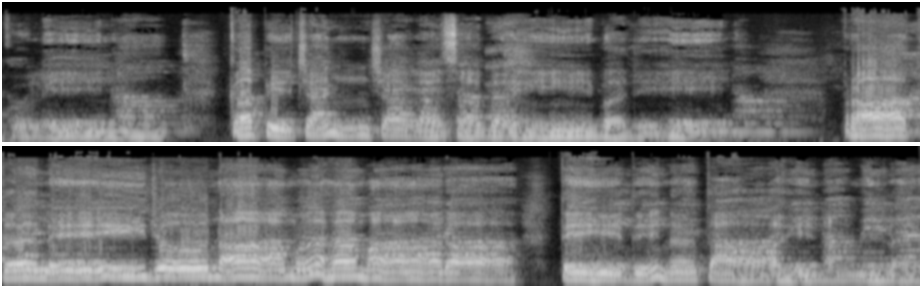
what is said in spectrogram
कुलीना, कपि चंचल सब ही बदीना। प्रात ले जो नाम हमारा ते दिन ताहि न मिले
